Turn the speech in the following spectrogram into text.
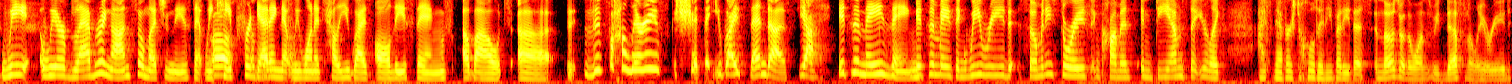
We we are blabbering on so much in these that we Oh, keep forgetting that we want to tell you guys all these things about uh, the hilarious shit that you guys send us. yeah. It's amazing. It's amazing. We read so many stories and comments and DMs that you're like, I've never told anybody this. And those are the ones we definitely read.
